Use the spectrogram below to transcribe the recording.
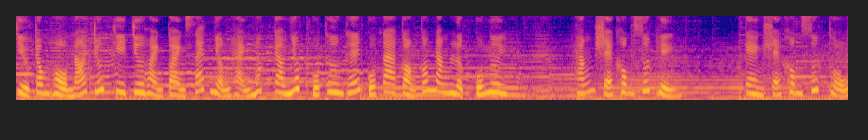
chiều trong hồ nói trước khi chưa hoàn toàn xác nhận hạn mức cao nhất của thương thế của ta còn có năng lực của ngươi. Hắn sẽ không xuất hiện. Càng sẽ không xuất thủ.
